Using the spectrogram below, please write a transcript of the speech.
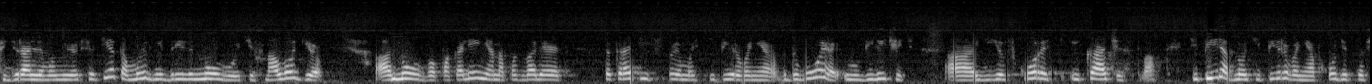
федерального университета мы внедрили новую технологию – а, нового поколения. Она позволяет сократить стоимость типирования вдвое и увеличить а, ее скорость и качество. Теперь одно типирование обходится в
